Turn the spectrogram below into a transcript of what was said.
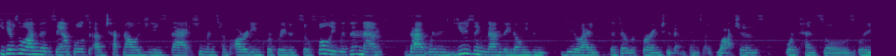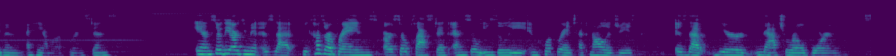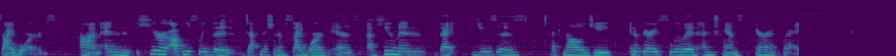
He gives a lot of examples of technologies that humans have already incorporated so fully within them that when using them, they don't even realize that they're referring to them. Things like watches or pencils or even a hammer, for instance. And so the argument is that because our brains are so plastic and so easily incorporate technologies, is that we're natural born cyborgs. Um, and here, obviously, the definition of cyborg is a human that uses technology in a very fluid and transparent way.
